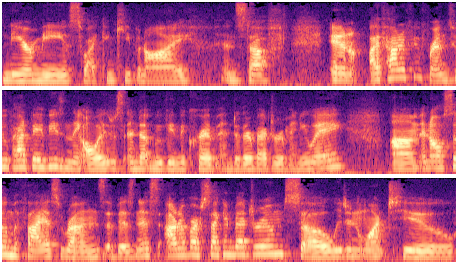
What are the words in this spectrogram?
near me so I can keep an eye and stuff. And I've had a few friends who've had babies and they always just end up moving the crib into their bedroom anyway. Um, and also Mathias runs a business out of our second bedroom, so we didn't want to,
